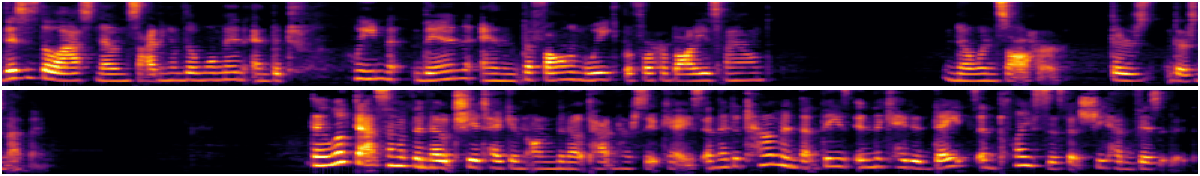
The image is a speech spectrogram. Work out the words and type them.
This is the last known sighting of the woman, and between then and the following week before her body is found, no one saw her. There's there's nothing. They looked at some of the notes she had taken on the notepad in her suitcase, and they determined that these indicated dates and places that she had visited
